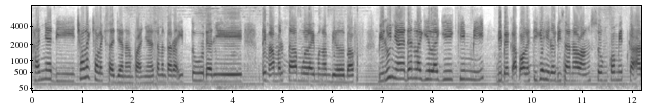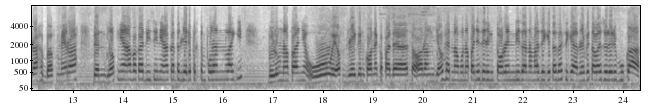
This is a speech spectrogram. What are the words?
Hanya dicolek-colek saja nampaknya. Sementara itu dari tim Amerta mulai mengambil buff birunya dan lagi-lagi Kimi di backup oleh tiga hero di sana langsung komit ke arah buff merah. Dan groknya apakah di sini akan terjadi pertempuran lagi belum nampaknya. Oh way of dragon connect kepada seorang jauhead namun nampaknya siling torrent di sana masih kita saksikan. Revitalize sudah dibuka.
